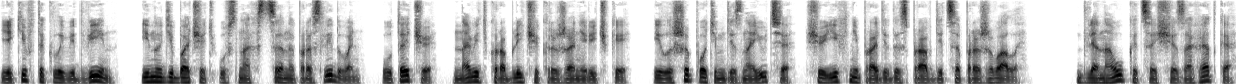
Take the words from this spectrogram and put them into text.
які втекли від війн, іноді бачать у снах сцени переслідувань, утечі, навіть кораблі чи крижані річки, і лише потім дізнаються, що їхні прадіди справді це переживали. Для науки це ще загадка,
